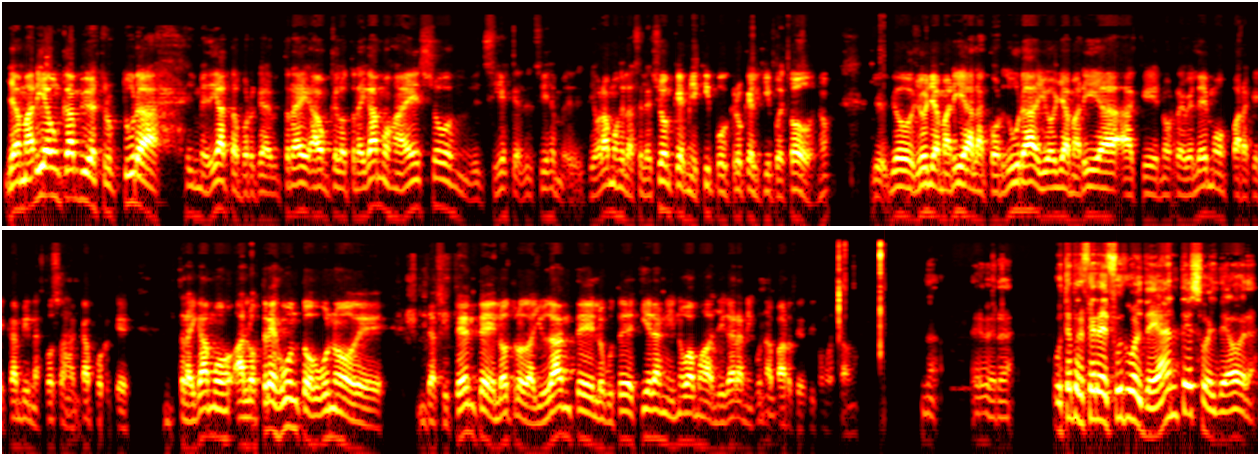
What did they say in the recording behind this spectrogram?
Llamaría un cambio de estructura inmediata, porque trae, aunque lo traigamos a eso, si es que si, hablamos de la selección, que es mi equipo, creo que es el equipo de todos, ¿no? Yo, yo, llamaría a la cordura, yo llamaría a que nos revelemos para que cambien las cosas acá, porque traigamos a los tres juntos, uno de, de asistente, el otro de ayudante, lo que ustedes quieran, y no vamos a llegar a ninguna parte así como estamos. No, es verdad. ¿Usted prefiere el fútbol de antes o el de ahora?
